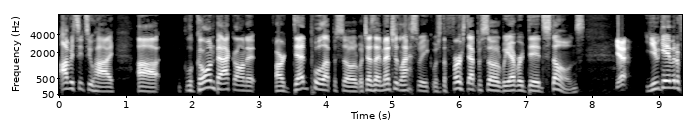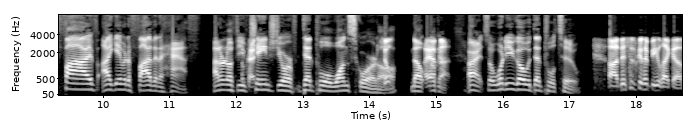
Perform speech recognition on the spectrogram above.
obviously too high. Uh, going back on it, our Deadpool episode, which as I mentioned last week was the first episode we ever did Stones. yeah. You gave it a five. I gave it a five and a half. I don't know if you've Okay. changed your Deadpool one score at all. Nope. No, I have okay. not. All right. So what do you go with Deadpool two? Uh, this is going to be like a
